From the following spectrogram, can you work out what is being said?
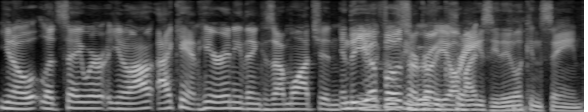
You know, let's say we're. You know, I, I can't hear anything because I'm watching. and the you know, UFOs are going movie on my- crazy. They look insane.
